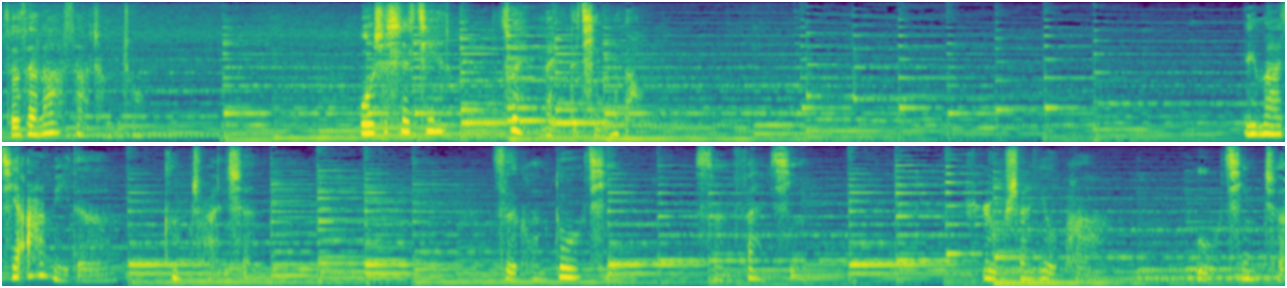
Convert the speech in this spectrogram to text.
走在拉萨城中，我是世间最美。”的勤劳，与玛吉阿米德更传神。自恐多情损梵行，入山又怕误倾城。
